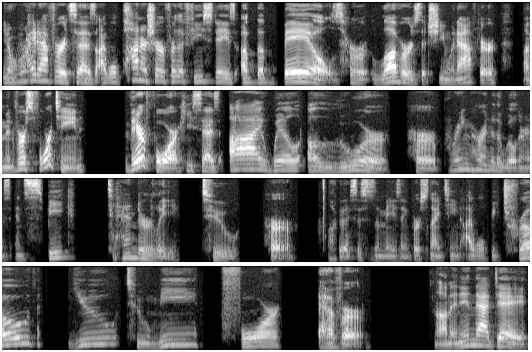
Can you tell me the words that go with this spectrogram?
you know, right after it says, I will punish her for the feast days of the Baals, her lovers that she went after. Um, in verse 14, therefore, he says, I will allure her, bring her into the wilderness, and speak tenderly to her. Look at this. This is amazing. Verse 19 I will betroth you to me forever. Um, and in that day,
